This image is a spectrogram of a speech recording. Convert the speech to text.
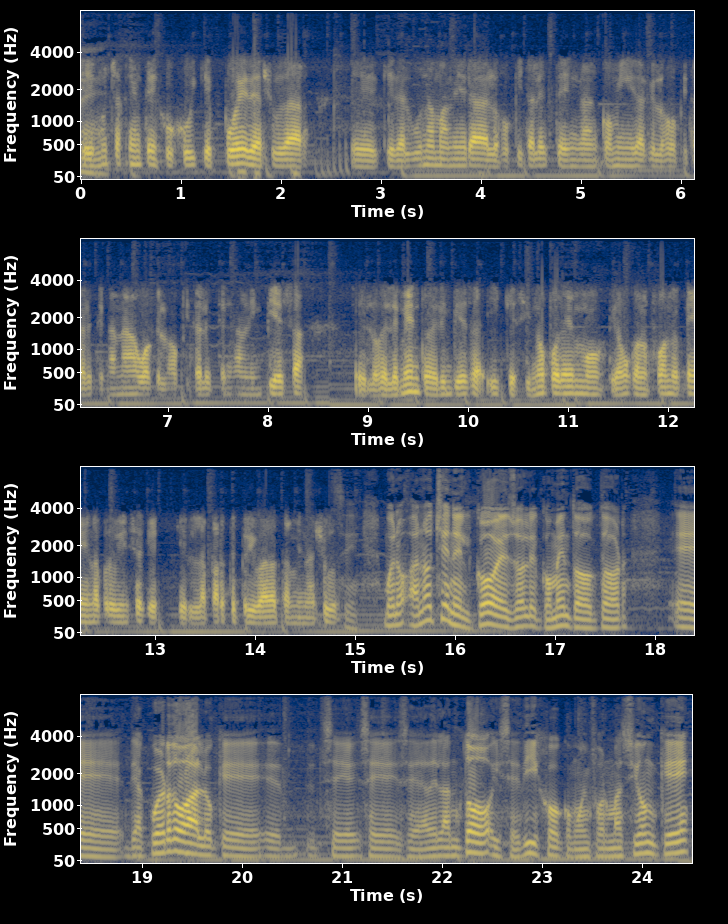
hay mucha gente en Jujuy que puede ayudar, eh, que de alguna manera los hospitales tengan comida, que los hospitales tengan agua, que los hospitales tengan limpieza eh, los elementos de limpieza y que si no podemos, digamos, con los fondos que hay en la provincia, que, la parte privada también ayude. Bueno, anoche en el COE, yo le comento, doctor, eh, de acuerdo a lo que eh, se, se, adelantó y se dijo como información que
